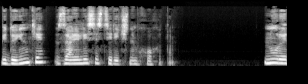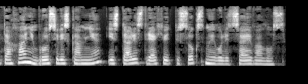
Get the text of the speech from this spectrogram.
бедуинки залились истеричным хохотом. Нура и Тахани бросились ко мне и стали стряхивать песок с моего лица и волос.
